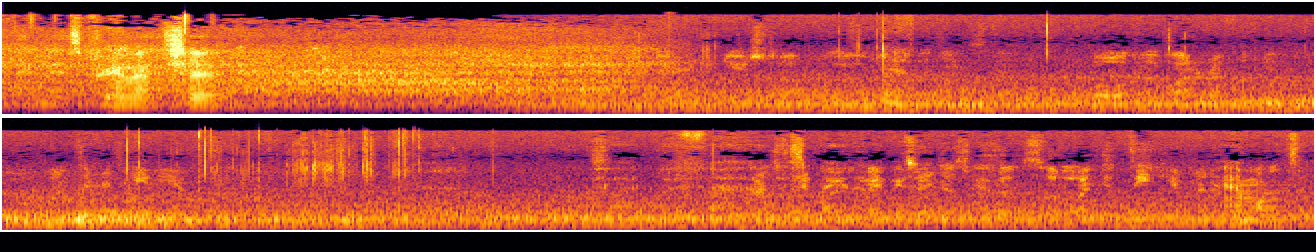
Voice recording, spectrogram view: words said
I think that's pretty much it. Maybe they just have it sort of like a dehumidifier. Hamilton.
